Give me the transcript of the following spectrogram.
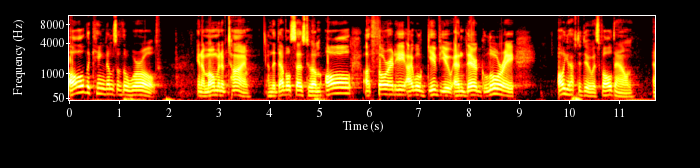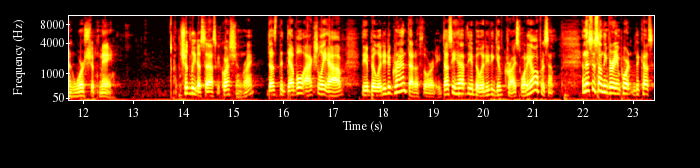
all the kingdoms of the world in a moment of time. And the devil says to him, All authority I will give you, and their glory all you have to do is fall down and worship me. It should lead us to ask a question, right? Does the devil actually have the ability to grant that authority? Does he have the ability to give Christ what he offers him? And this is something very important because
